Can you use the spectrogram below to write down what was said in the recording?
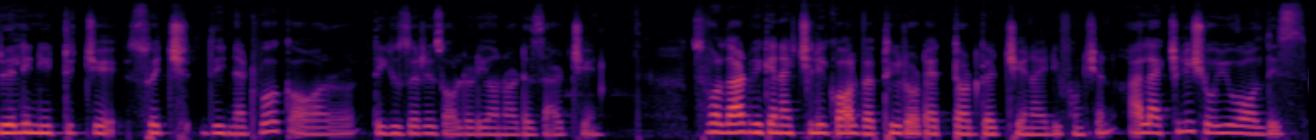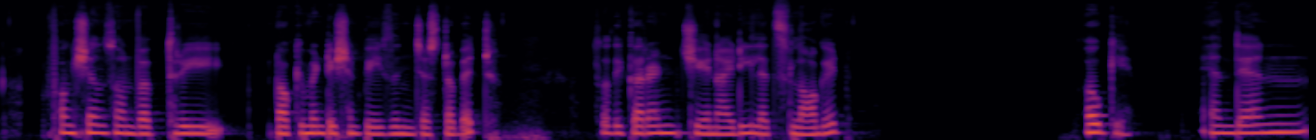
really need to switch the network or the user is already on our desired chain. So for that, we can actually call web3.eth.get chain ID function. I'll actually show you all these functions on web3 documentation page in just a bit. So the current chain ID, let's log it. Okay, and then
